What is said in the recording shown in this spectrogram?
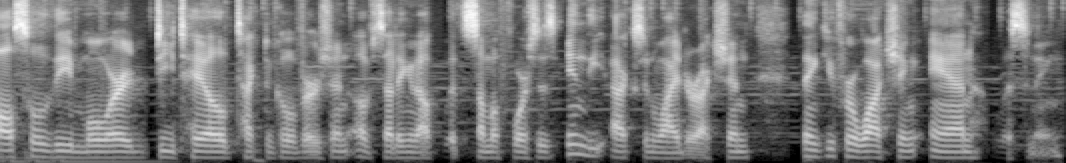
also the more detailed technical version of setting it up with sum of forces in the X and Y direction. Thank you for watching and listening.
